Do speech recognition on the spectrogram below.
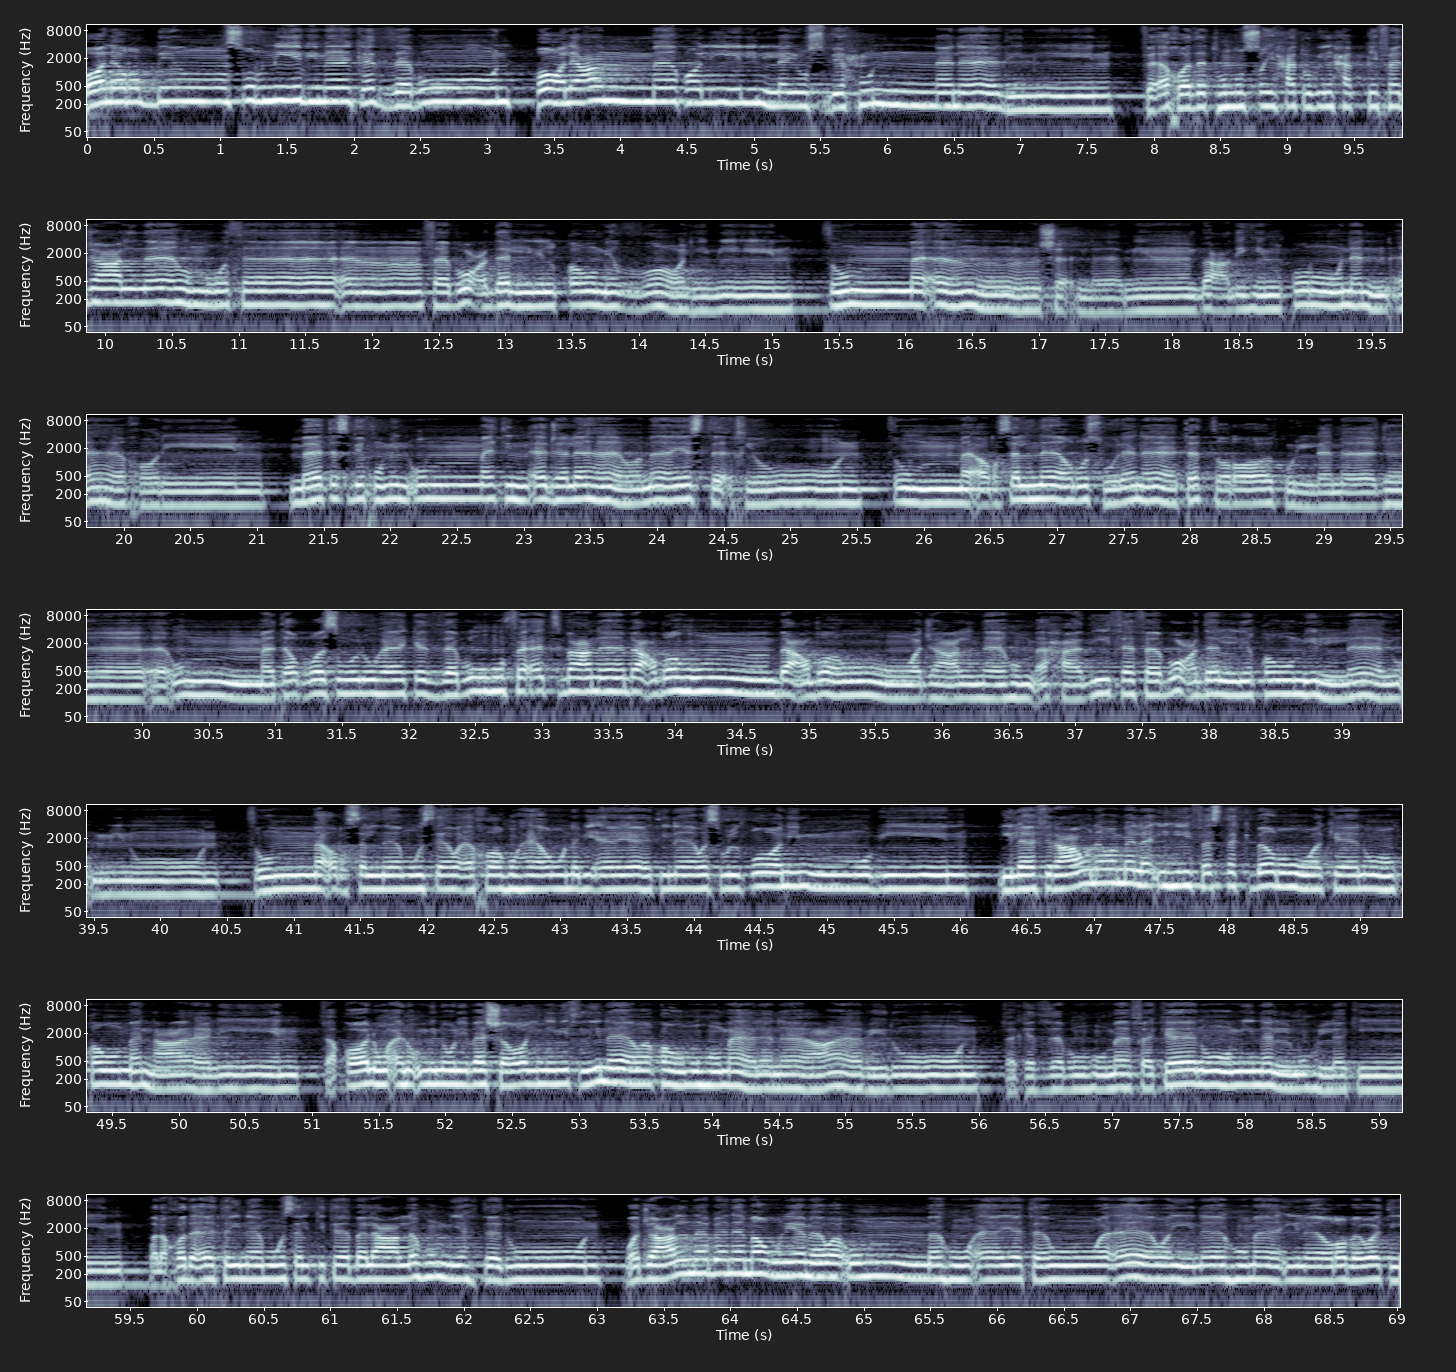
قال رب انصرني بما كذبون قال عما قليل ليصبحن نادمين فأخذتهم الصيحة بالحق فجعلناهم غثاء فبعدا للقوم الظالمين ثم أنشأنا من بعدهم قرونا آخرين ما تسبق من أمة أجلها وما يستأخرون ثم أرسلنا رسلنا تترى كلما جاء أمة رسولها كذبوه فأتبعنا بعضهم بعضا وجعلناهم أحاديث فبعدا لقوم لا يؤمنون. ثم أرسلنا موسى وأخاه هارون بآياتنا وسلطان مبين إلى فرعون وملئه فاستكبروا وكانوا قوما عالين. فقالوا أنؤمن لبشرين مثلنا وقومهما لنا عابدون. فكذبوهما فكانوا من المهلكين. ولقد آتينا موسى الكتاب لعلهم يهتدون. وجعلنا بن مريم وأمه آية وآويناهما إلى ربوة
